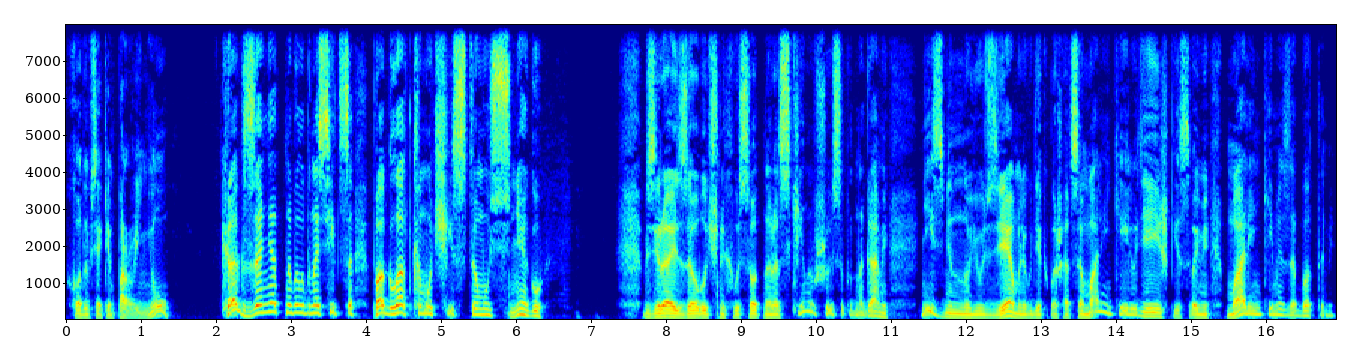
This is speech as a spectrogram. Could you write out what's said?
хода всяким парвеню, как занятно было бы носиться по гладкому чистому снегу, взирая за облачных высот на раскинувшуюся под ногами низменную землю, где копошатся маленькие людейшки своими маленькими заботами.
